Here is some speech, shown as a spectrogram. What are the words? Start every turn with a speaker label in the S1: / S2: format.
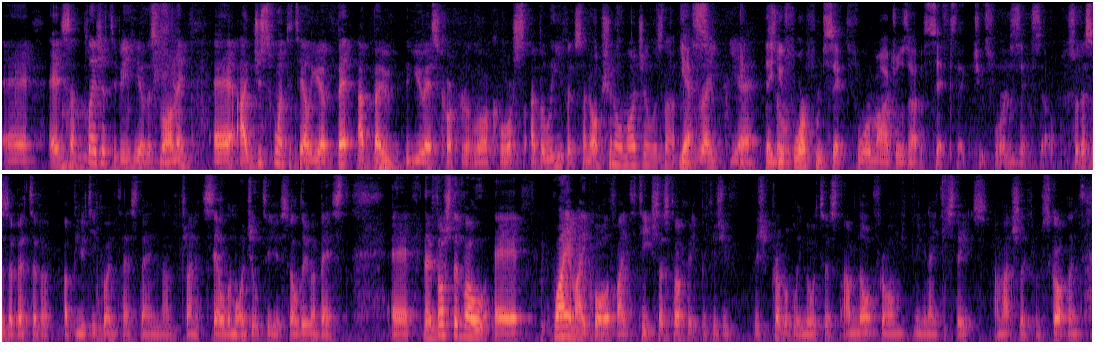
S1: Uh, it's a pleasure to be here this morning. Uh, I just want to tell you a bit about the US corporate law course. I believe it's an optional module, is that
S2: Yes.
S1: right? Yeah.
S2: They do four from six, four modules out of six. They can choose four to six. So
S1: So this is a bit of a, a beauty contest then. I'm trying to sell the module to you, so I'll do my best. Uh, now, first of all, uh, why am I qualified to teach this topic? Because you've, as you've probably noticed, I'm not from the United States. I'm actually from Scotland.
